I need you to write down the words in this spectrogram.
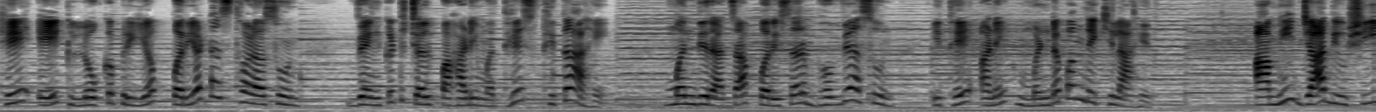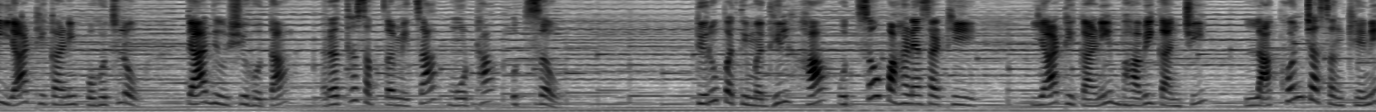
हे एक लोकप्रिय पर्यटन स्थळ असून व्यंकटचल पहाडीमध्ये स्थित आहे. मंदिराचा परिसर भव्य असून इथे अनेक मंडपम देखील आहेत. आम्ही ज्या दिवशी या ठिकाणी पोहोचलो त्या दिवशी होता रथसप्तमीचा मोठा उत्सव. तिरुपतीमधील हा उत्सव पाहण्यासाठी या ठिकाणी भाविकांची लाखोंच्या संख्येने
